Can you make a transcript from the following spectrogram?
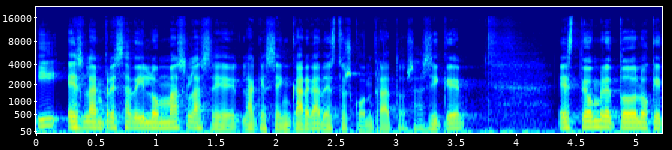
y es la empresa de Elon Musk la, que se encarga de estos contratos. Así que este hombre todo lo, que,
